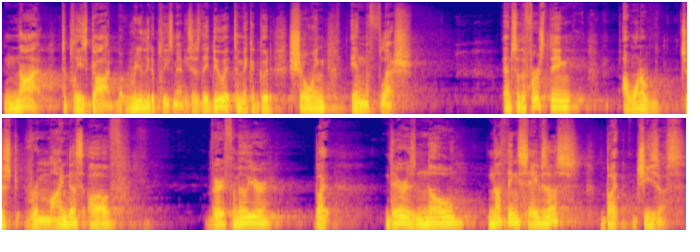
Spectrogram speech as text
not to please God, but really to please men. He says they do it to make a good showing in the flesh. And so the first thing I want to just remind us of, very familiar, but there is no, nothing saves us but Jesus.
